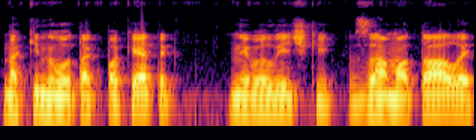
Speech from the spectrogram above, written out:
Накинуло так пакетик невеличкий, замотали.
